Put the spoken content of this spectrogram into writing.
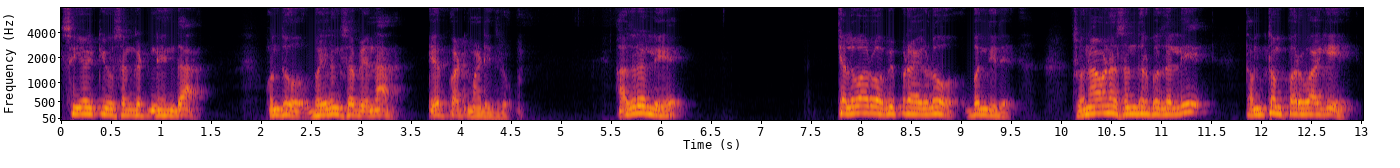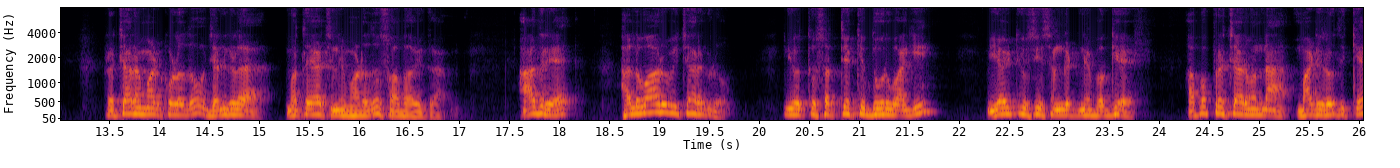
ಸಿ ಐ ಟಿ ಯು ಸಂಘಟನೆಯಿಂದ ಒಂದು ಬಹಿರಂಗ ಸಭೆಯನ್ನು ಏರ್ಪಾಟ್ ಮಾಡಿದರು. ಅದರಲ್ಲಿ ಕೆಲವಾರು ಅಭಿಪ್ರಾಯಗಳು ಬಂದಿದೆ. ಚುನಾವಣಾ ಸಂದರ್ಭದಲ್ಲಿ ತಮ್ಮ ತಮ್ಮ ಪರವಾಗಿ ಪ್ರಚಾರ ಮಾಡಿಕೊಳ್ಳೋದು, ಜನಗಳ ಮತಯಾಚನೆ ಮಾಡೋದು ಸ್ವಾಭಾವಿಕ. ಆದರೆ ಹಲವಾರು ವಿಚಾರಗಳು ಇವತ್ತು ಸತ್ಯಕ್ಕೆ ದೂರವಾಗಿ A I T U C ಸಂಘಟನೆ ಬಗ್ಗೆ ಅಪಪ್ರಚಾರವನ್ನು ಮಾಡಿರೋದಕ್ಕೆ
